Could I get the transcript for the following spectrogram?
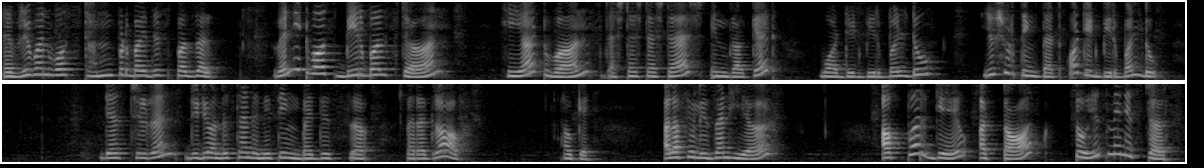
Everyone was stumped by this puzzle. When it was Birbal's turn, he at once dash dash dash dash in bracket. What did Birbal do? You should think that. What did Birbal do? Dear children, did you understand anything by this uh, paragraph? Okay. All of you listen here. Akbar gave a task to his ministers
